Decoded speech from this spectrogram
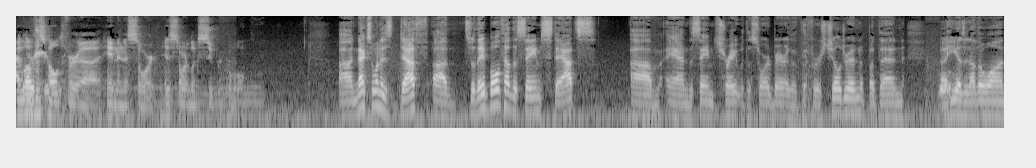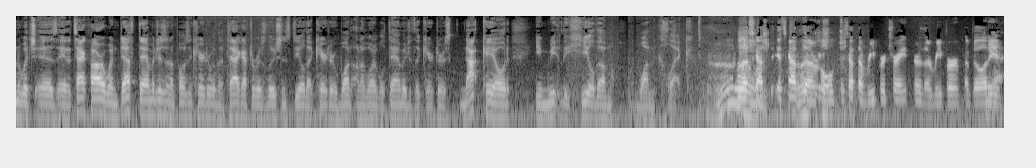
I love the Worship. sculpt for uh, him and the sword. His sword looks super cool. Uh, next one is Death. Uh, so they both have the same stats um, and the same trait with the Sword Bearer and the, the First Children, but then uh, he has another one, which is an attack power. When Death damages an opposing character with an attack after resolutions, deal that character one unavoidable damage. If the character is not KO'd, immediately heal them one click. Oh, well, it's got it's got like the it. old it's got the Reaper trait or the Reaper ability, Yeah.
